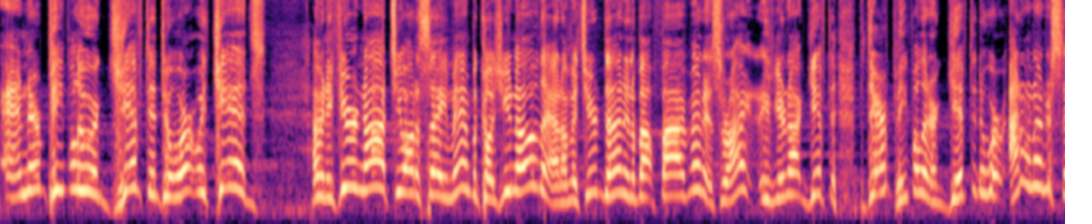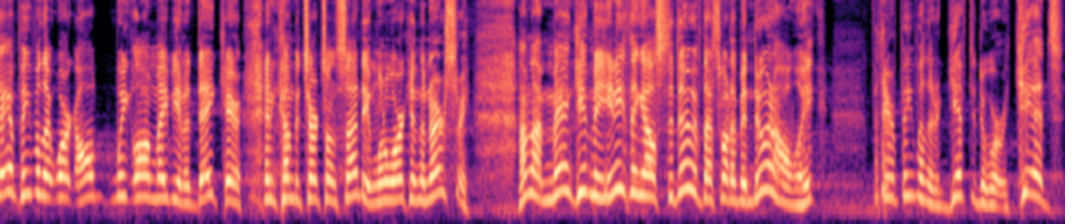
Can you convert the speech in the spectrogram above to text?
And there are people who are gifted to work with kids. I mean, if you're not, you ought to say amen because you know that. I mean, you're done in about five minutes, right? If you're not gifted. But there are people that are gifted to work. I don't understand people that work all week long, maybe in a daycare, and come to church on Sunday and want to work in the nursery. I'm like, man, give me anything else to do if that's what I've been doing all week. But there are people that are gifted to work with kids,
